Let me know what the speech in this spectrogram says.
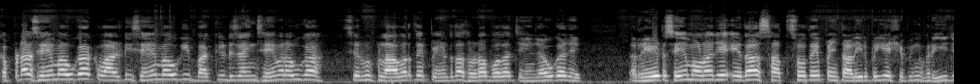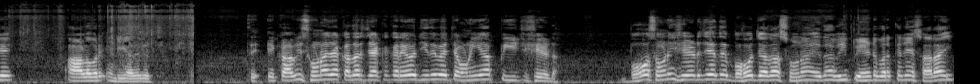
ਕੱਪੜਾ ਸੇਮ ਆਊਗਾ ਕੁਆਲਿਟੀ ਸੇਮ ਆਊਗੀ, ਬਾਕੀ ਡਿਜ਼ਾਈਨ ਸੇਮ ਰਹੂਗਾ। ਸਿਰਫ ਫਲਾਵਰ ਤੇ ਪੇਂਟ ਦਾ ਥੋੜਾ ਬਹੁਤਾ ਚੇਂਜ ਆਊਗਾ ਜੇ। ਰੇਟ ਸੇਮ ਆਉਣਾ ਜੇ, ਇਹਦਾ 700 ਤੇ 45 ਰੁਪਏ ਸ਼ਿਪਿੰਗ ਫ੍ਰੀ ਜੇ ਆਲ ਓਵਰ ਇੰਡੀਆ ਦੇ ਵਿੱਚ। ਤੇ ਇੱਕ ਆ ਵੀ ਸੋਹਣਾ ਜਿਹਾ ਕਲਰ ਚੈੱਕ ਕਰਿਓ, ਜਿਹਦੇ ਵਿੱਚ ਆਉਣੀ ਆ ਪੀਚ ਸ਼ੇਡ ਬਹੁਤ ਸੋਹਣੀ ਸ਼ੇਡ ਜੇ ਤੇ ਬਹੁਤ ਜ਼ਿਆਦਾ ਸੋਹਣਾ, ਇਹਦਾ ਵੀ ਪੇਂਟ ਵਰਕ ਜੇ ਸਾਰਾ ਹੀ।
